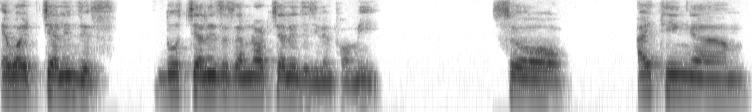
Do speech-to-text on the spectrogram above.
avoid challenges. Those challenges are not challenges even for me. So i think um,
